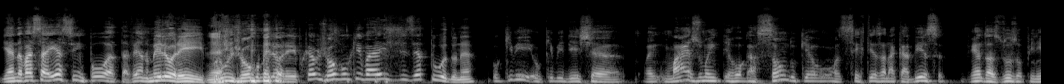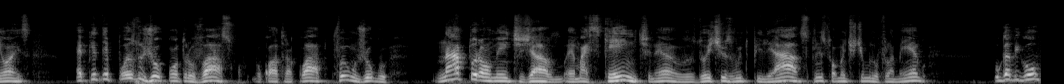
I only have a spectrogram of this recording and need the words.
E ainda vai sair assim, pô, tá vendo? Melhorei. Por É. um jogo melhorei. Porque é o jogo que vai dizer tudo, né? O que, me, o que me deixa mais uma interrogação do que uma certeza na cabeça, vendo as duas opiniões, é porque depois do jogo contra o Vasco, no 4 a 4 foi um jogo naturalmente já é mais quente, né? Os dois times muito pilhados, principalmente o time do Flamengo. O Gabigol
